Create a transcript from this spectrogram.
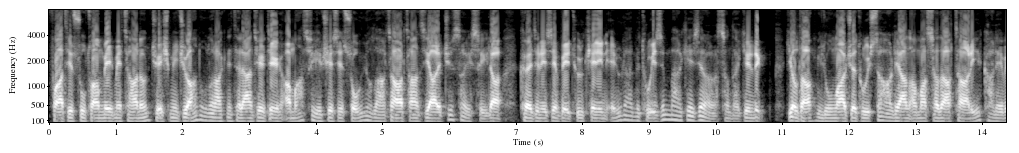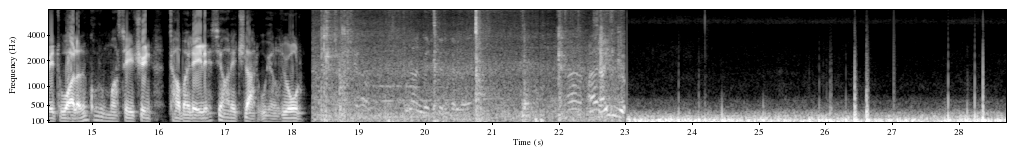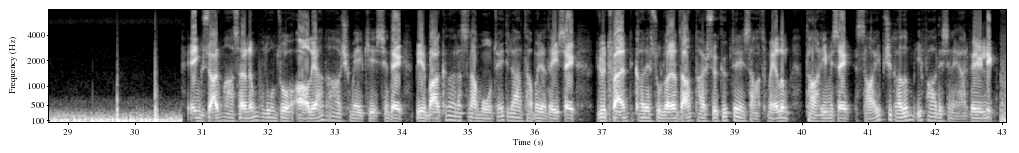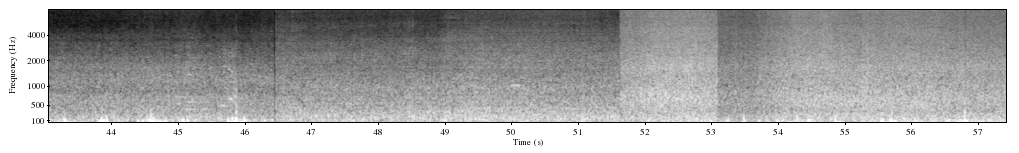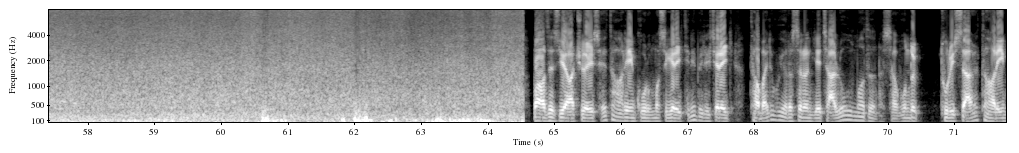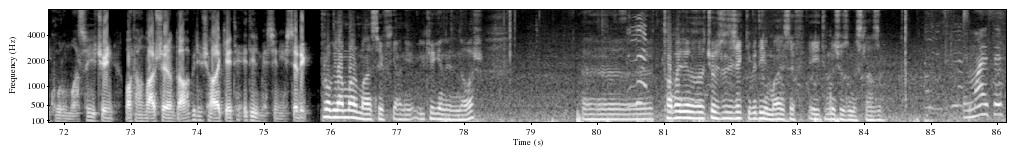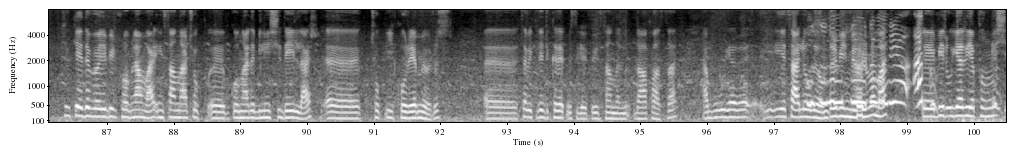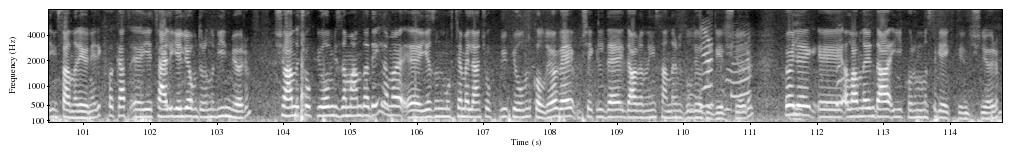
Fatih Sultan Mehmet Han'ın Çeşme Cihan olarak nitelendirdiği Amasya ilçesi son yıllarda artan ziyaretçi sayısıyla Karadeniz'in ve Türkiye'nin en önemli turizm merkezleri arasında girdi. Yılda milyonlarca turisti ağırlayan Amasya'da tarihi kale ve duvarların korunması için tabela ile ziyaretçiler uyarılıyor. En güzel manzaranın bulunduğu ağlayan ağaç mevkisinde bir bankın arasına monte edilen tabelada ise lütfen kale surlarından taş söküp denize atmayalım, tarihimize sahip çıkalım ifadesine yer verildi. Bazı ziyaretçiler ise tarihin korunması gerektiğini belirterek tabela uyarısının yeterli olmadığını savundu. Turistler tarihin korunması için vatandaşların daha bilinçli hareket edilmesini istedi. problem var maalesef yani ülke genelinde var. Ee, tabelada da çözülecek gibi değil maalesef. Eğitimle çözülmesi lazım. E, Maalesef Türkiye'de böyle bir problem var. İnsanlar çok e, bu konularda bilinçli değiller. E, çok iyi koruyamıyoruz. E, tabii ki de dikkat etmesi gerekiyor insanların daha fazla. Yani bu uyarı yeterli oluyor mudur bilmiyorum ama e, bir uyarı yapılmış insanlara yönelik fakat e, yeterli geliyor mudur onu bilmiyorum. Şu anda çok yoğun bir zamanda değil ama e, yazın muhtemelen çok büyük yoğunluk oluyor ve bu şekilde davranan insanlarımız oluyordur diye düşünüyorum. Böyle e, alanların daha iyi korunması gerektiğini düşünüyorum.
